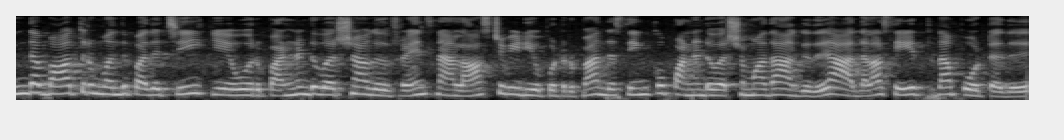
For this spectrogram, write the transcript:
இந்த பாத்ரூம் வந்து பதிச்சு ஒரு பன்னெண்டு வருஷம் ஆகுது ஃப்ரெண்ட்ஸ் நான் லாஸ்ட் வீடியோ போட்டிருப்பேன். அந்த சிங்க்கும் பன்னெண்டு வருஷமாக தான் ஆகுது. அதெல்லாம் சேர்த்து தான் போட்டது.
